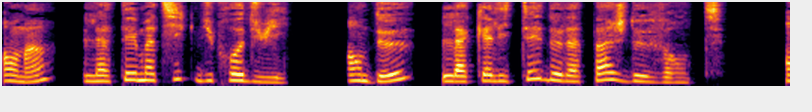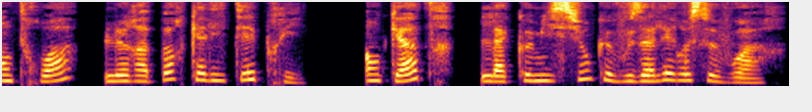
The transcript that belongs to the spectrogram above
En 1, la thématique du produit. En 2, la qualité de la page de vente. En 3, le rapport qualité-prix. En 4, la commission que vous allez recevoir.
